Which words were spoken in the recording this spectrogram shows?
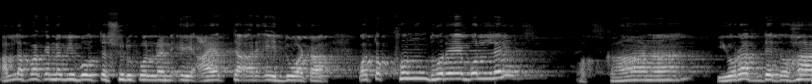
আল্লাহ পাকে নবী বলতে শুরু করলেন এই আয়াতটা আর এই দুয়াটা। কতক্ষণ ধরে বললেন? কানা ইয়োরাদ্দে দোহা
